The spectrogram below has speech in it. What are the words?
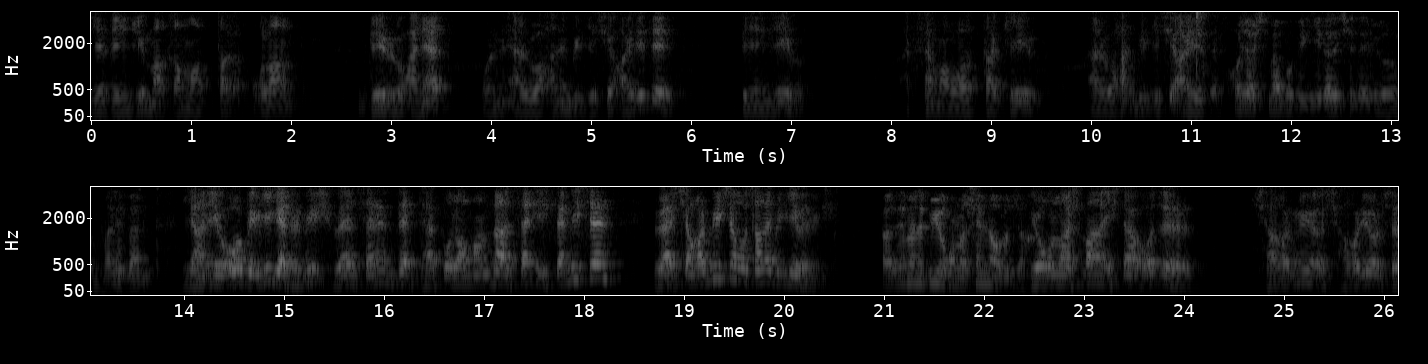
yedinci makamatta olan bir ruhaniyet onun ervahının bilgisi ayrıdır. Birinci semavattaki ervahın bilgisi ayrıdır. hocam işte ben bu bilgiler için demiyorum. Hani ben Yani o bilgi getirmiş ve senin de depolamanda sen istemişsin ve çağırmışsın o sana bilgi vermiş. Ya demeli bir yoğunlaşayım ne olacak? Yoğunlaşma işte odur. Çağırmıyor, çağırıyorsun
